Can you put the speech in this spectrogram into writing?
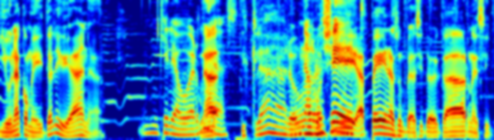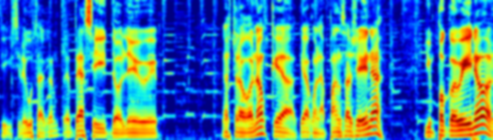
Y una comidita liviana. Mm, ¿Qué le verduras? y claro, Una así, apenas un pedacito de carne, si, si le gusta la carne, pedacito leve. Nuestro agonof queda, queda con la panza llena y un poco de vino.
